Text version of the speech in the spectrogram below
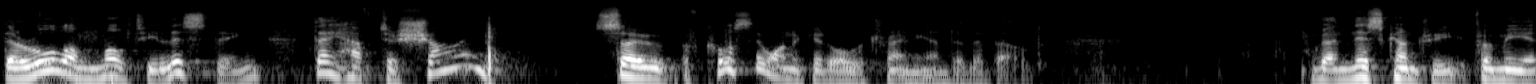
They're all on multi listing. They have to shine. So, of course, they want to get all the training under their belt. But in this country, for me,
